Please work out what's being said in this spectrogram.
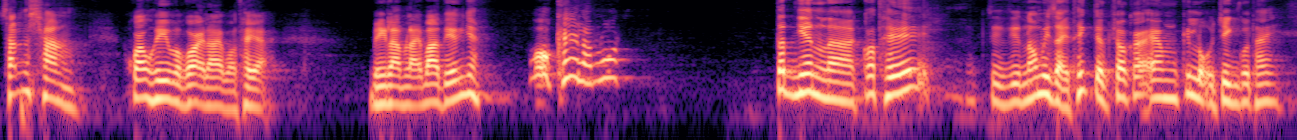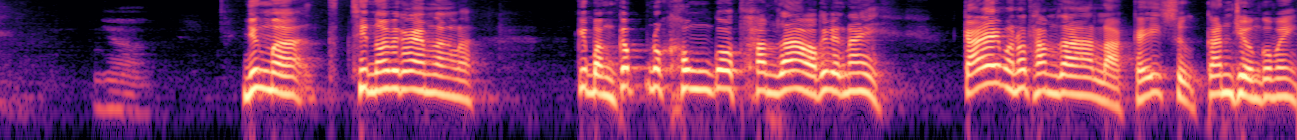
Sẵn sàng quang huy mà gọi lại bảo thầy ạ mình làm lại 3 tiếng nhé ok làm luôn. Tất nhiên là có thế thì nó mới giải thích được cho các em cái lộ trình của thầy. Nhưng mà xin nói với các em rằng là cái bằng cấp nó không có tham gia vào cái việc này. Cái mà nó tham gia là cái sự can trường của mình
